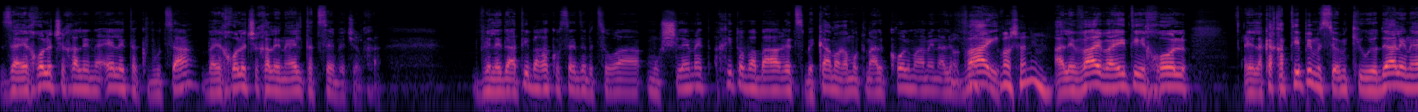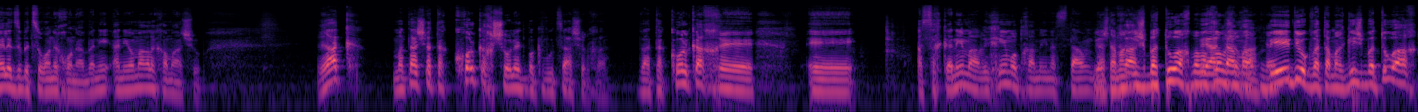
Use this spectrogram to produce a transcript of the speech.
זה היכולת שלך לנהל את הקבוצה, והיכולת שלך לנהל את הצוות שלך. ולדעתי ברק עושה את זה בצורה מושלמת, הכי טובה בארץ, בכמה רמות מעל כל מאמן. הלוואי כבר שנים. הלוואי והייתי יכול אה, לקחת טיפים מסוימים, כי הוא יודע לנהל את זה בצורה נכונה. ואני אני אומר לך משהו. רק מתי שאתה כל כך שולט בקבוצה שלך, ואתה כל כך... אה, אה, השחקנים מעריכים אותך מן הסתם, ואתה לך- מרגיש בטוח במקום שלך. מ- כן. בדיוק, ואתה מרגיש בטוח.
